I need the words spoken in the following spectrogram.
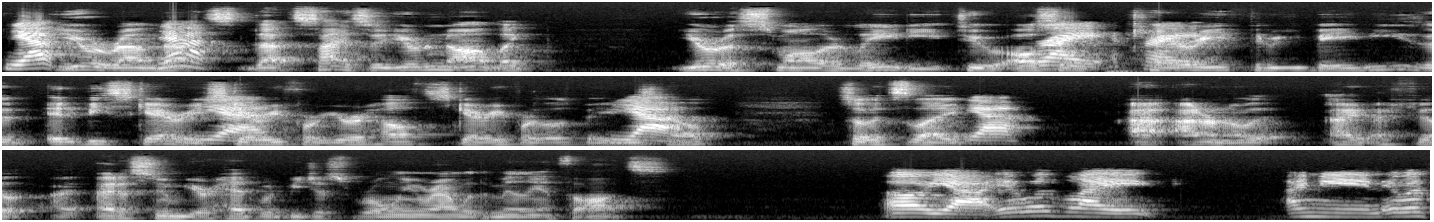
yeah, you're around Yeah. that that size, so you're not like you're a smaller lady to also Right, carry three babies. It, it'd be scary, Yeah. scary for your health, scary for those babies' Yeah. health. So it's like yeah. I, I don't know. I, I feel I, I'd assume your head would be just rolling around with a million thoughts. Oh yeah, it was like, I mean, it was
